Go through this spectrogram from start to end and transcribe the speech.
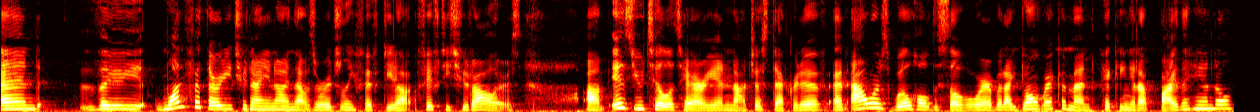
And the one for $32.99 that was originally $50, $52 um, is utilitarian, not just decorative. And ours will hold the silverware, but I don't recommend picking it up by the handle.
